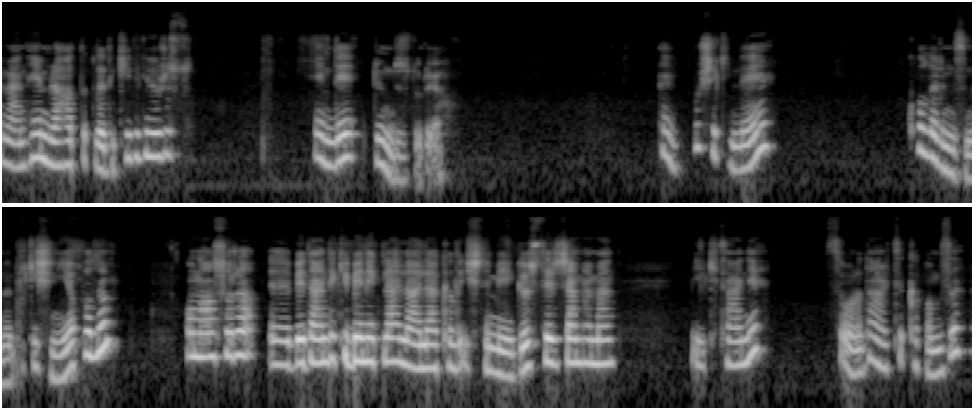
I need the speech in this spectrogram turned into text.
hemen hem rahatlıkla dikebiliyoruz hem de dümdüz duruyor. Evet bu şekilde kollarımızın da dikişini yapalım. Ondan sonra e, bedendeki beneklerle alakalı işlemeyi göstereceğim hemen. Bir iki tane. Sonra da artık kafamızı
